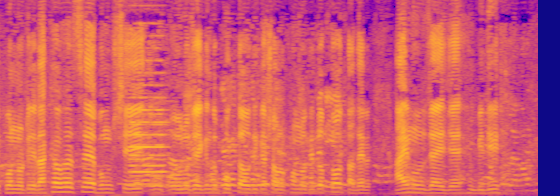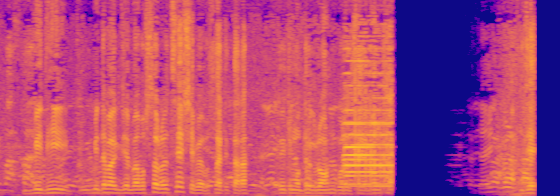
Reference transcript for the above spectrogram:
এই পণ্যটি রাখা হয়েছে এবং সেই অনুযায়ী কিন্তু ভোক্তা অধিকার সংরক্ষণ অধিদপ্তর তাদের আইন অনুযায়ী যে বিধি বিধি, বিধায়ক যে ব্যবস্থা রয়েছে, সেই ব্যবস্থাটি তারা ইতিমধ্যে গ্রহণ করেছে এবং যে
